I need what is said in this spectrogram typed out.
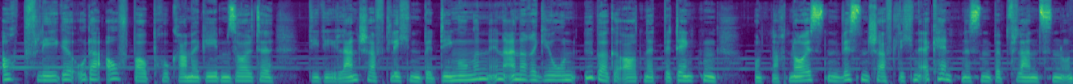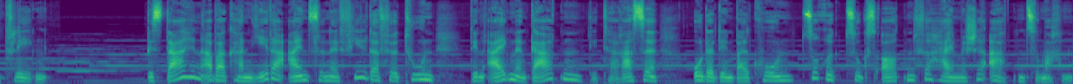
auch Pflege- oder Aufbauprogramme geben sollte, die die landschaftlichen Bedingungen in einer Region übergeordnet bedenken und nach neuesten wissenschaftlichen Erkenntnissen bepflanzen und pflegen. Bis dahin aber kann jeder Einzelne viel dafür tun, den eigenen Garten, die Terrasse oder den Balkon zu Rückzugsorten für heimische Arten zu machen.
